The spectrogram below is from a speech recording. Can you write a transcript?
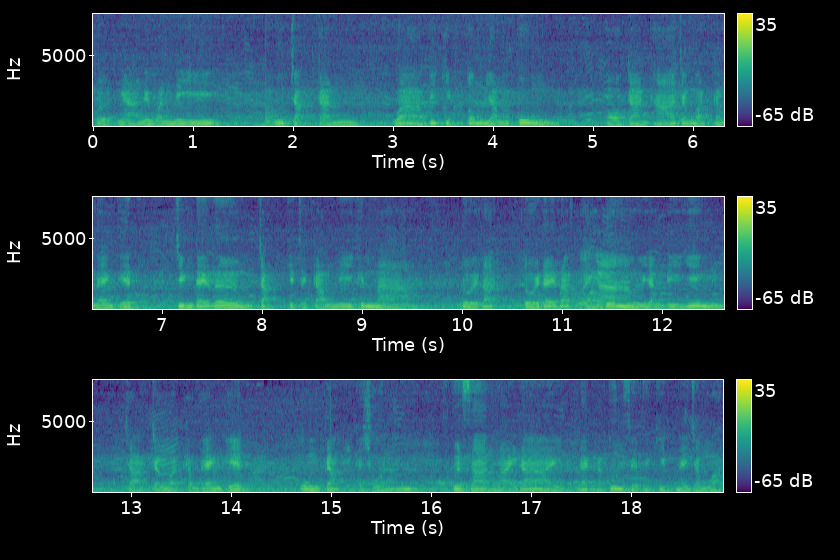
เปิดงานในวันนี้ รู้จักกันว่าวิกฤตต้มยำกุ้งหอการค้าจังหวัดกำแพงเพชรจึงได้เริ่มจัดกิจกรรมนี้ขึ้นมา โดยละโดยได้รับความร่วมมืออย่างดียิ่ง จากจังหวัดกำแพงเพชรองค์การเอกชน เพื่อสร้างรายได้และกระตุ้นเศรษฐกิจในจังหวัด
